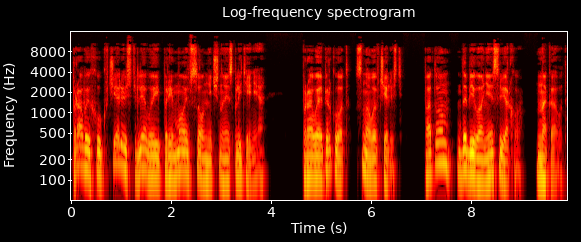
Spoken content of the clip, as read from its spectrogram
правый хук в челюсть, левый прямой в солнечное сплетение. Правый апперкот, снова в челюсть. Потом добивание сверху. Нокаут.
